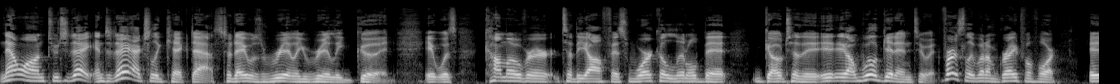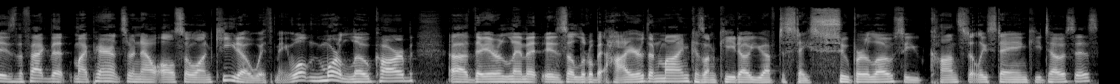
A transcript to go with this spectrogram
Now on to today. And today actually kicked ass. Today was really, really good. It was come over to the office, work a little bit, go to the. It, we'll get into it. Firstly, what I'm grateful for is the fact that my parents are now also on keto with me. Well, more low carb. Uh, their limit is a little bit higher than mine because on keto you have to stay super low, so you constantly stay in ketosis.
